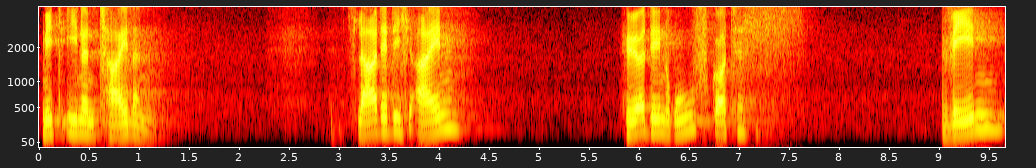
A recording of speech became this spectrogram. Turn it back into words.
Mit ihnen teilen. Ich lade dich ein, hör den Ruf Gottes. Wen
